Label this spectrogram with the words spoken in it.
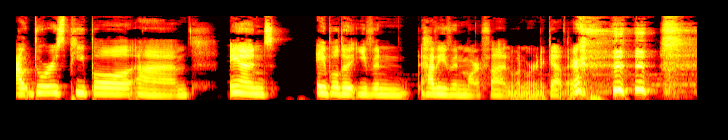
outdoors people um, and able to even have even more fun when we're together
